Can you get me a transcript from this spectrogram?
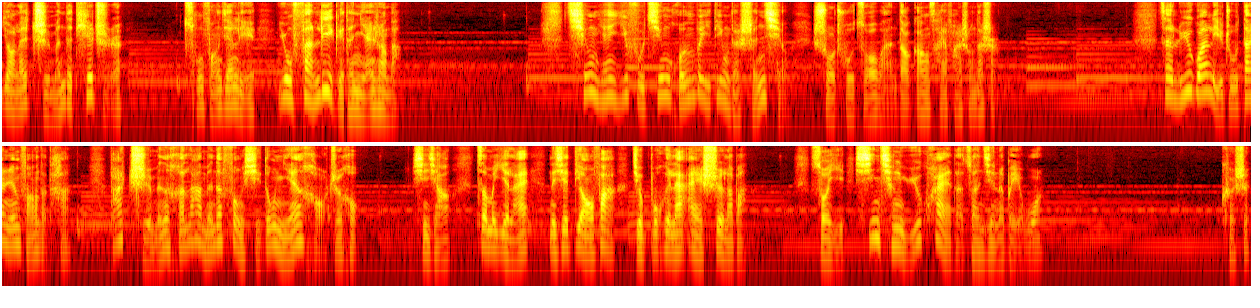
要来纸门的贴纸，从房间里用饭粒给他粘上的。青年一副惊魂未定的神情，说出昨晚到刚才发生的事儿。在旅馆里住单人房的他，把纸门和拉门的缝隙都粘好之后，心想：这么一来，那些掉发就不会来碍事了吧？所以心情愉快地钻进了被窝。可是，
